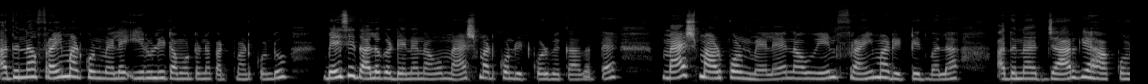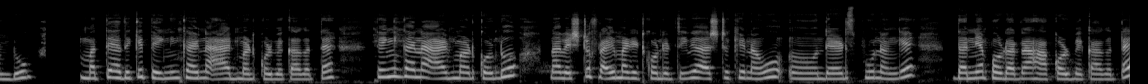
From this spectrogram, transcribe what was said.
ಅದನ್ನು ಫ್ರೈ ಮಾಡ್ಕೊಂಡ್ಮೇಲೆ ಈರುಳ್ಳಿ, ಟೊಮೊಟೊನ ಕಟ್ ಮಾಡಿಕೊಂಡು ಬೇಯಿಸಿದ ಆಲೂಗಡ್ಡೆನ ನಾವು ಮ್ಯಾಶ್ ಮಾಡ್ಕೊಂಡು ಇಟ್ಕೊಳ್ಬೇಕಾಗತ್ತೆ. ಮ್ಯಾಶ್ ಮಾಡ್ಕೊಂಡ್ಮೇಲೆ ನಾವು ಏನು ಫ್ರೈ ಮಾಡಿ ಇಟ್ಟಿದ್ವಲ್ಲ ಅದನ್ನು ಜಾರ್ಗೆ ಹಾಕ್ಕೊಂಡು ಮತ್ತು ಅದಕ್ಕೆ ತೆಂಗಿನಕಾಯಿನ ಆ್ಯಡ್ ಮಾಡ್ಕೊಳ್ಬೇಕಾಗತ್ತೆ ತೆಂಗಿನಕಾಯಿನ ಆ್ಯಡ್ ಮಾಡಿಕೊಂಡು ನಾವೆಷ್ಟು ಫ್ರೈ ಮಾಡಿ ಇಟ್ಕೊಂಡಿರ್ತೀವಿ ಅಷ್ಟಕ್ಕೆ ನಾವು ಒಂದೆರಡು ಸ್ಪೂನ್ ಹಂಗೆ ಧನಿಯಾ ಪೌಡರ್ನ ಹಾಕ್ಕೊಳ್ಬೇಕಾಗತ್ತೆ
